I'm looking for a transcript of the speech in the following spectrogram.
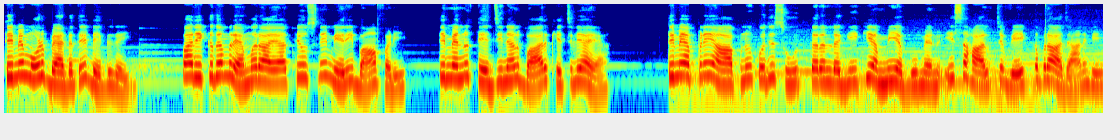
ਤੇ ਮੈਂ ਮੁੜ ਬੈੱਡ ਤੇ ਡਿੱਗ ਗਈ। ਪਰ ਇੱਕਦਮ ਰਹਿਮਰ ਆਇਆ ਤੇ ਉਸਨੇ ਮੇਰੀ ਬਾਹ ਫੜੀ ਤੇ ਮੈਨੂੰ ਤੇਜ਼ੀ ਨਾਲ ਬਾਹਰ ਖਿੱਚ ਲਿਆਇਆ। ਤੇ ਮੈਂ ਆਪਣੇ ਆਪ ਨੂੰ ਕੁਝ ਸੂਤ ਕਰਨ ਲੱਗੀ ਕਿ ਅੰਮੀ ਅੱਬੂ ਮੈਨੂੰ ਇਸ ਹਾਲਤ 'ਚ ਵੇਖ ਘਬਰਾ ਜਾਣਗੇ।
